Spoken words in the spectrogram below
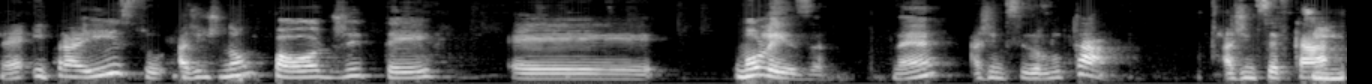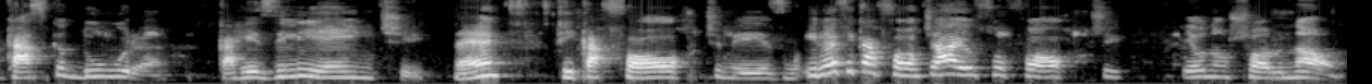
Né? E para isso, a gente não pode ter é, moleza, né? A gente precisa lutar. A gente precisa ficar Sim. casca dura, ficar resiliente, né? Ficar forte mesmo. E não é ficar forte, ah, eu sou forte, eu não choro, não.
